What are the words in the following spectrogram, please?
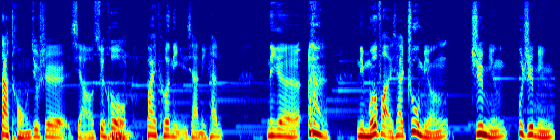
大同就是想要最后拜托你一下，你看，那个你模仿一下著名、知名不知名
